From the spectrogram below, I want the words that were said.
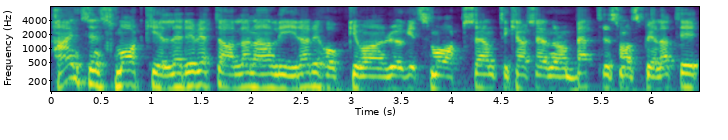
Heinz är en smart kille. Det vet alla när han lirade i hockey var han ruggigt smart. Center kanske en av de bättre som har spelat i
